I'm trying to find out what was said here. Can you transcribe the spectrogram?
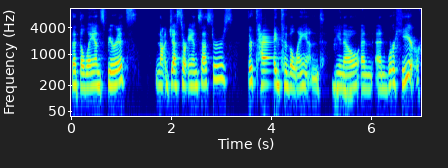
that the land spirits not just our ancestors they're tied to the land mm-hmm. you know? And and we're here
